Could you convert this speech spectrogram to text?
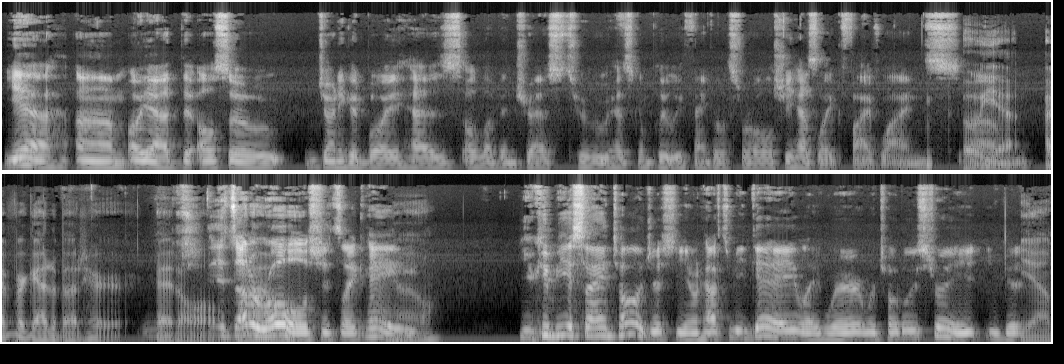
yeah. Um, oh yeah. The, also, Johnny Goodboy has a love interest who has completely thankless role. She has like five lines. Oh Um, yeah, I forgot about her at all. It's not a Wow. role. She's like, hey, No. you can be a Scientologist. You don't have to be gay. Like we're we're totally straight. You get Yeah.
